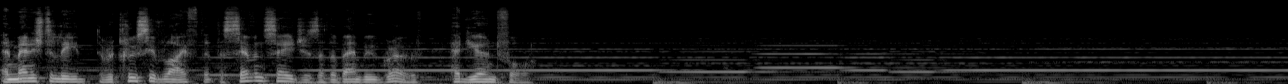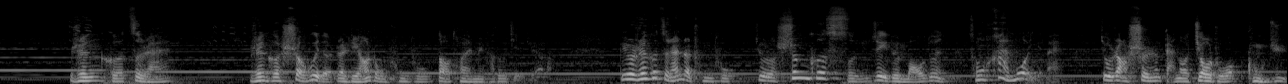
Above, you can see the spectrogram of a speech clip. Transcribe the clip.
and managed to lead the reclusive life that the seven sages of the bamboo grove had yearned for. 人和自然、人和社会的这两种冲突，到陶渊明他都解决了。 比如人和自然的冲突，就是生和死这一对矛盾，从汉末以来就让世人感到焦灼、恐惧。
